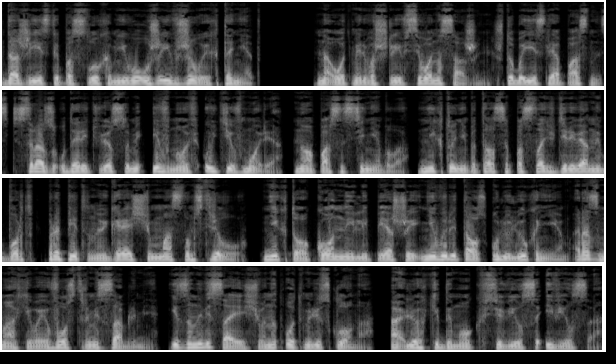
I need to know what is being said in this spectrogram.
даже если, по слухам, его уже и в живых-то нет. На отмель вошли всего на сажень, чтобы, если опасность, сразу ударить веслами и вновь уйти в море. Но опасности не было. Никто не пытался послать в деревянный борт пропитанную горящим маслом стрелу. Никто, конный или пеший, не вылетал с улюлюканьем, размахивая острыми саблями из-за нависающего над отмелью склона. А легкий дымок все вился и вился.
